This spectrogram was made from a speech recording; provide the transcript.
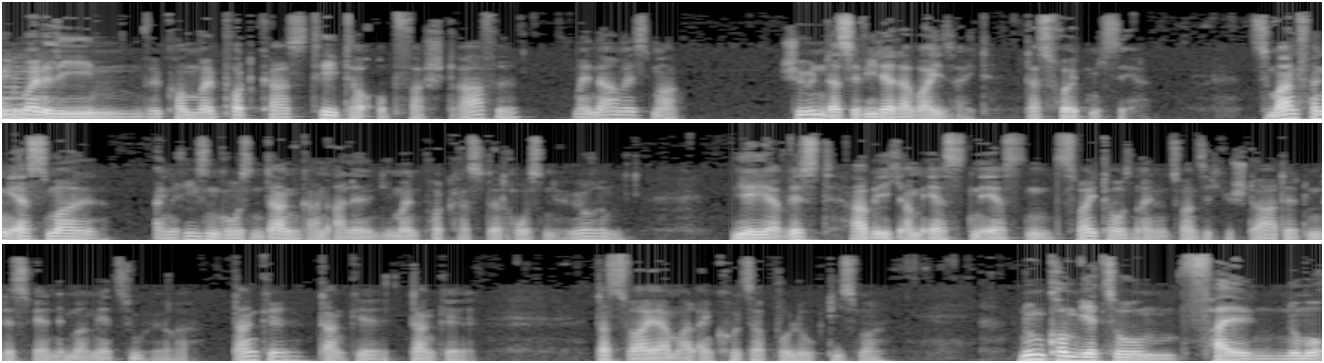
Moin, meine Lieben. Willkommen beim Podcast Täter, Opfer, Strafe. Mein Name ist Marc. Schön, dass ihr wieder dabei seid. Das freut mich sehr. Zum Anfang erstmal einen riesengroßen Dank an alle, die meinen Podcast da draußen hören. Wie ihr ja wisst, habe ich am 01.01.2021 gestartet und es werden immer mehr Zuhörer. Danke, danke, danke. Das war ja mal ein kurzer Prolog diesmal. Nun kommen wir zum Fall Nummer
